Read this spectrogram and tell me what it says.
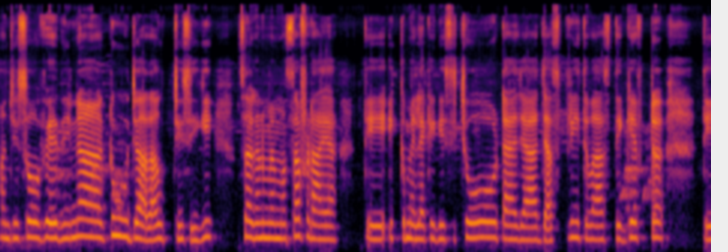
ਹਾਂਜੀ ਸੋਫੇ ਦੀ ਨਾ ਢੂ ਜ਼ਿਆਦਾ ਉੱਚੀ ਸੀਗੀ, ਸਗਨ ਮੈਂ ਮਸਾਂ ਫੜਾਇਆ। ਤੇ ਇੱਕ ਮੈਂ ਲੈ ਕੇ ਗਈ ਸੀ ਛੋਟਾ ਜਿਹਾ ਜਸਪ੍ਰੀਤ ਵਾਸਤੇ ਗਿਫਟ ਤੇ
